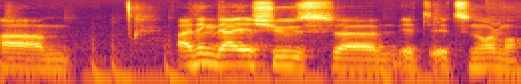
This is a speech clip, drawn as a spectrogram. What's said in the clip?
Um, I think that issues uh, it, it's normal.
